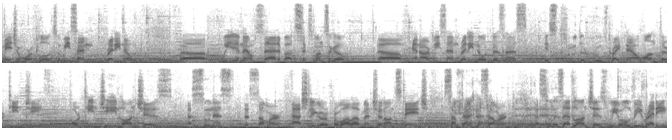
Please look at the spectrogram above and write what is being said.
major workloads. So we vSAN Ready Node. Uh, we announced that about six months ago, uh, and our vSAN Ready Node business is through the roof right now on 13G. 14G launches as soon as the summer. Ashley Gorakhpurwalla mentioned on stage sometime this summer. As soon as that launches, we will be ready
